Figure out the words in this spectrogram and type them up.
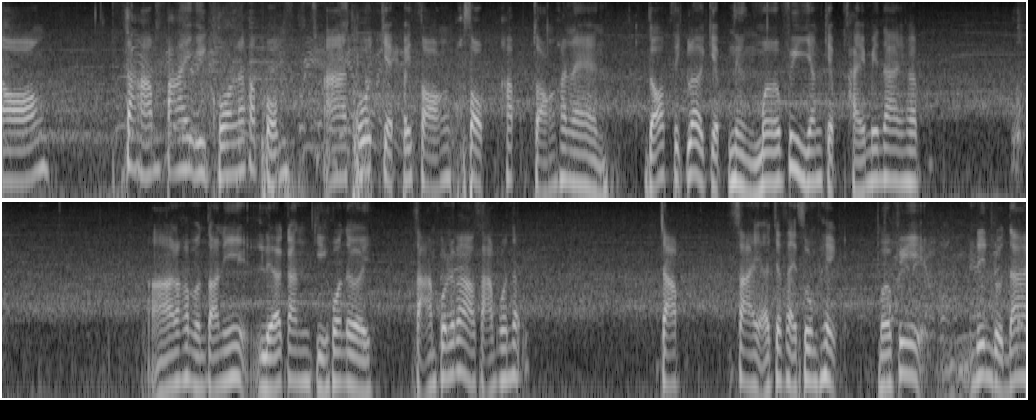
สอง สามไปอีกคนแล้วครับผม อาทูตเก็บไปสองศพครับสองคะแนน ดอฟซิกเลอร์เก็บหนึ่งเมอร์ฟี่ยังเก็บไขไม่ได้ครับเอาแล้วครับผมตอนนี้เหลือกันกี่คนเอ่ยสามคนหรือเปล่าสามคนจับใส่อาจจะใส่ซูมเพกเมอร์ฟี่ดิ้นดุดได้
